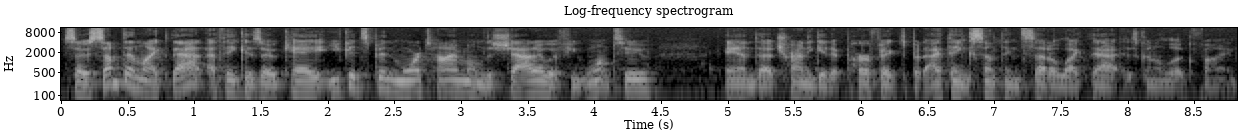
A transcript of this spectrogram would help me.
So something like that I think is okay. You could spend more time on the shadow if you want to and uh, trying to get it perfect, but I think something subtle like that is going to look fine.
